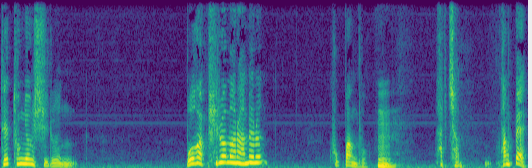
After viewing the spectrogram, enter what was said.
대통령실은 뭐가 필요만 하면은 국방부 음. 합참 방빼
